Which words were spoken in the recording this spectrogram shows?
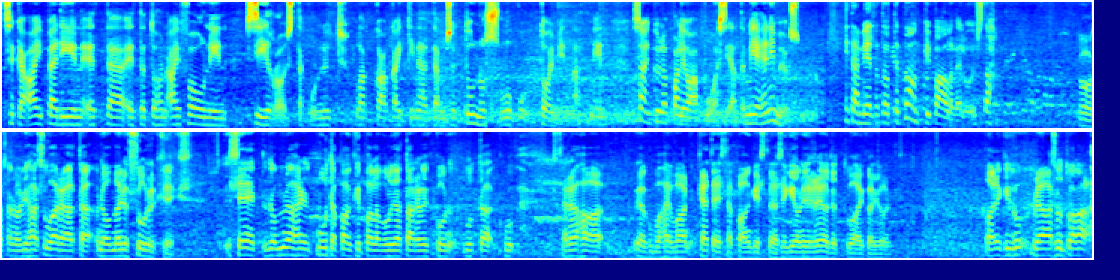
sekä iPadiin että, että tuohon iPhoneen siirroista, kun nyt lakkaa kaikki nämä tämmöiset tunnuslukutoiminnat, niin sain kyllä paljon apua sieltä, mieheni myös. Mitä mieltä te olette pankkipalveluista? No sanon ihan suoraan, että ne on mennyt surkeiksi. Se, että no minähän muuta pankkipalveluja tarvitse, kun, mutta kun sitä rahaa joku vähän vaan käteistä pankista ja sekin on niin reotettu aika jo. Että ainakin kun minä asun tuolla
